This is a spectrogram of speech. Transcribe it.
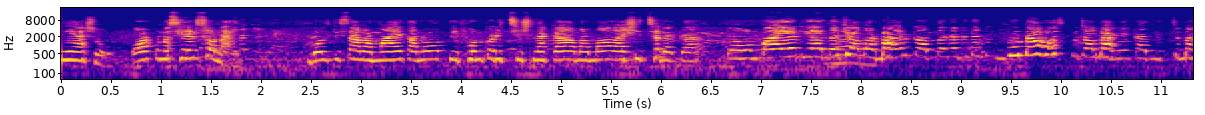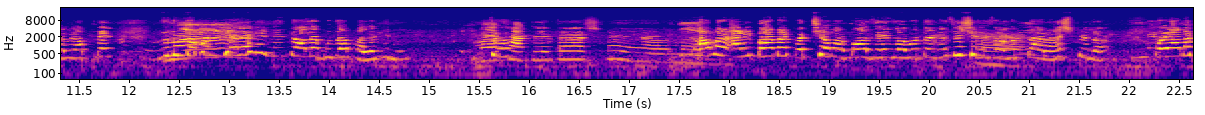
নিয়ে আসো। ওর কোনো সেন্সও নাই। বলতিছে আমার মায়ে কেন তুই ফোন করিচ্ছিস না কা? আমার মা আসিচ্ছে না কা? তো আমার মায়ের নিয়ে দেখে আমার ভাইয়ের কান্দাকাটি দেখে গোটা হসপিটাল ভাঙে কাঁদিচ্ছে ভাবে আপনি যদি তখন গেলেনি তাহলে বুঝা পালেনি মা থাকলে তো আসবে আমার আমি বারবার করছি আমার মা যে জগতে গেছে সেই জগৎটা আর আসবে না। ওই আমার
